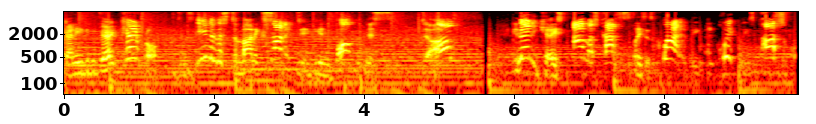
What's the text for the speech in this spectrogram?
Like I need to be very careful, since even this demonic Sonic didn't get involved with this dog. In any case, I must pass this place as quietly and quickly as possible.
